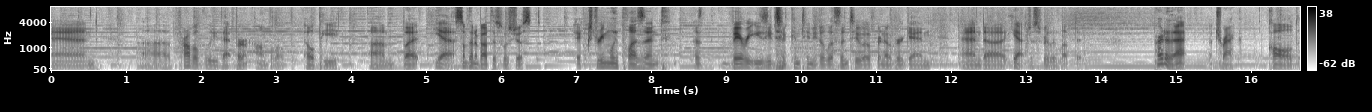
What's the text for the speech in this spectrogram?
and uh, probably that Burnt Envelope LP. Um, but yeah, something about this was just extremely pleasant, uh, very easy to continue to listen to over and over again, and uh, yeah, just really loved it. Prior to that, a track called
